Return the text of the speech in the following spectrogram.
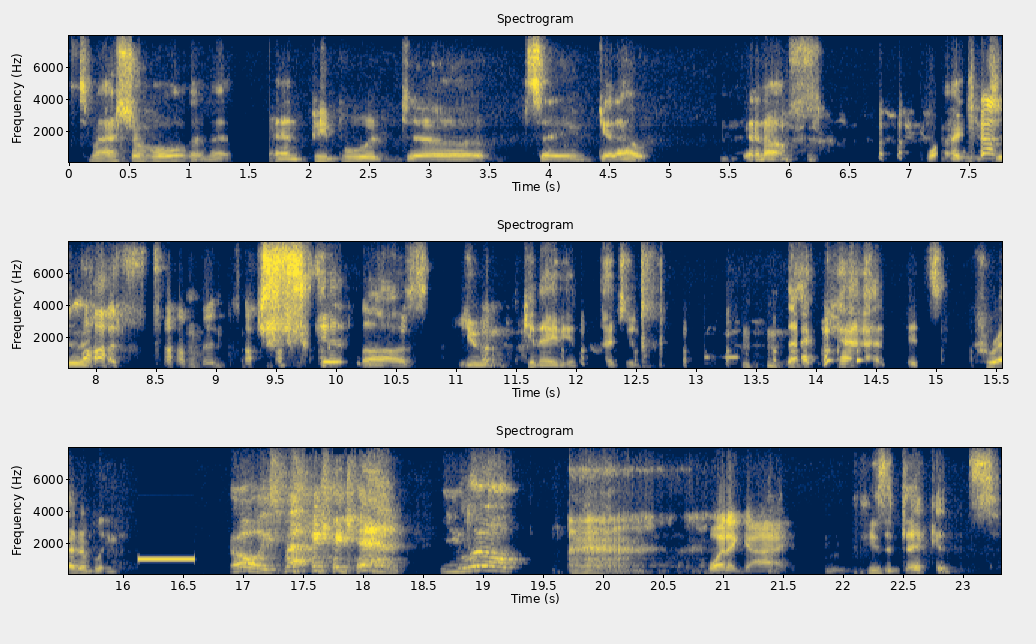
smash a hole in it, and people would uh, say, "Get out, enough." Why are you Get doing? lost, Tom and Get lost, you Canadian legend. That cat, it's incredibly. Oh, he's back again. You little. What a guy. He's a Dickens.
